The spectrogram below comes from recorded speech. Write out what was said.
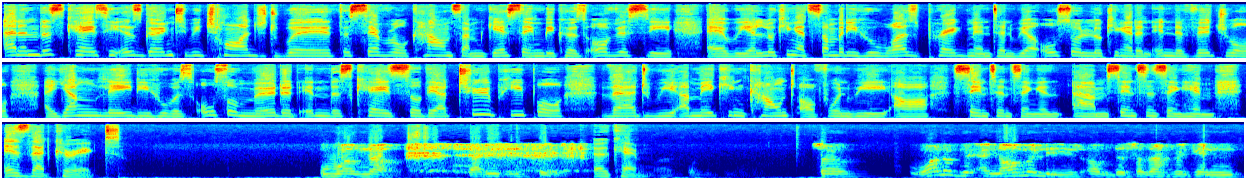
And in this case, he is going to be charged with several counts, I'm guessing, because obviously uh, we are looking at somebody who was pregnant and we are also looking at an individual, a young lady who was also murdered in this case. So there are two people that we are making count of when we are sentencing, and, um, sentencing him. Is that correct? Well, no, that isn't true. Okay. So one of the anomalies of the South African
